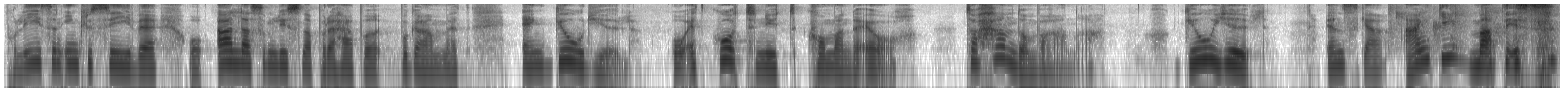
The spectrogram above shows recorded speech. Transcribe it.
polisen inklusive och alla som lyssnar på det här programmet, en god jul och ett gott nytt kommande år. Ta hand om varandra. God jul! Önskar Anki Mattis.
